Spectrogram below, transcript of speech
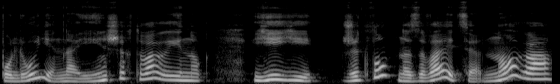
полює на інших тваринок. Її житло називається нора.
